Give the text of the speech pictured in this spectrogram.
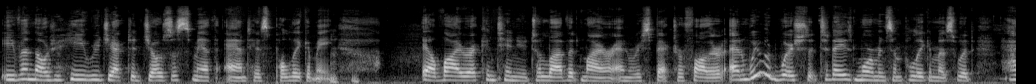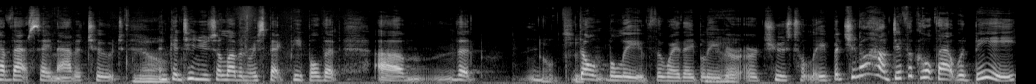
even though he rejected Joseph Smith and his polygamy. Elvira continued to love, admire, and respect her father. And we would wish that today's Mormons and polygamists would have that same attitude yeah. and continue to love and respect people that um, that don't, don't believe the way they believe yeah. or, or, choose to leave. But you know how difficult that would be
